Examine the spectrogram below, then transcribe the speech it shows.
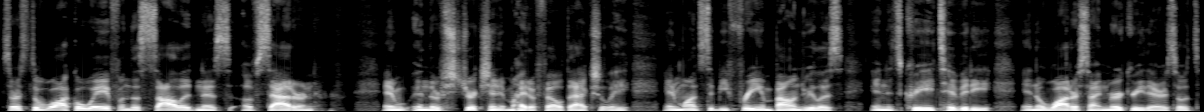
starts to walk away from the solidness of Saturn and, and the restriction it might have felt actually and wants to be free and boundaryless in its creativity in a water sign Mercury there. So it's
